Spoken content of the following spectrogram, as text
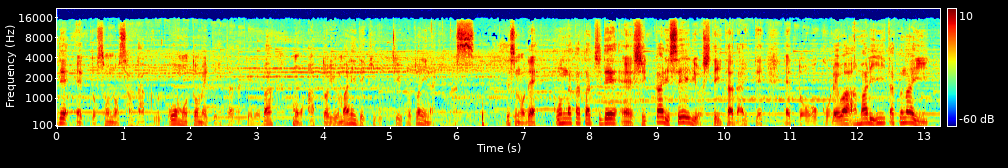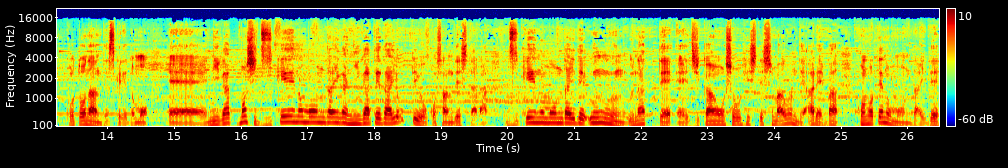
で、えっと、その差額を求めていただければもうあっという間にできるっていうことになります。ですのでこんな形で、えー、しっかり整理をしていただいて、えっと、これはあまり言いたくないことなんですけれども、えー、もし図形の問題が苦手だよっていうお子さんでしたら図形の問題でうんうんうなって、えー、時間を消費してしまうんであればこの手の問題で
